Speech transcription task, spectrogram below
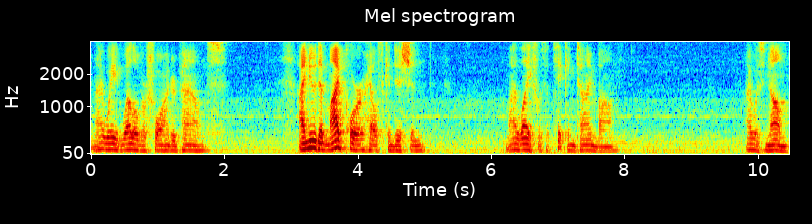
and I weighed well over 400 pounds. I knew that my poor health condition my life was a ticking time bomb. I was numb.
